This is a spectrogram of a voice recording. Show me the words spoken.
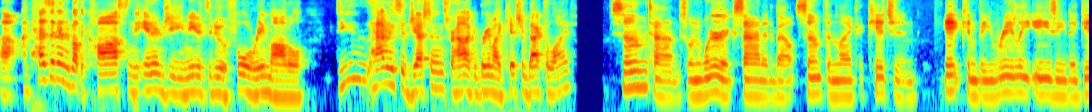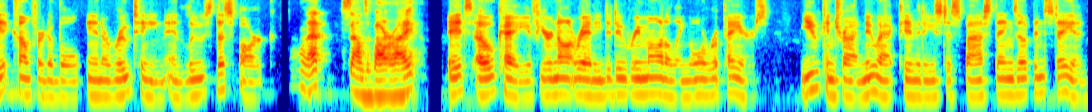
Uh, I'm hesitant about the cost and the energy needed to do a full remodel. Do you have any suggestions for how I could bring my kitchen back to life? Sometimes when we're excited about something like a kitchen, it can be really easy to get comfortable in a routine and lose the spark. Well, that sounds about right. It's okay if you're not ready to do remodeling or repairs. You can try new activities to spice things up instead.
